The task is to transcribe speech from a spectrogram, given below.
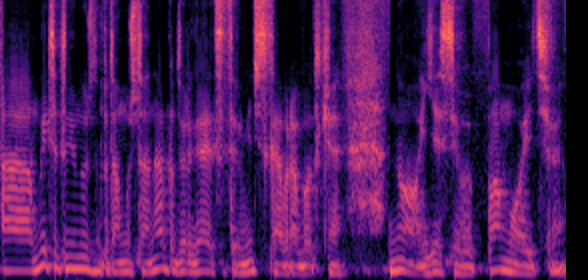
А мыть это не нужно, потому что она подвергается термической обработке. Но если вы помоете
